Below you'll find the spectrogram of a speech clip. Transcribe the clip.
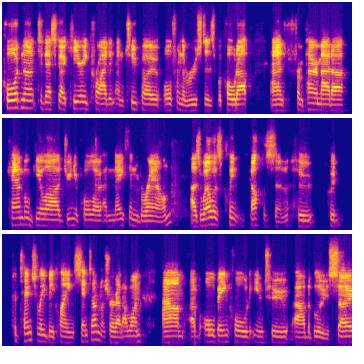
Cordner, Tedesco, Keary, Crichton, and Tupou, all from the Roosters, were called up, and from Parramatta, Campbell-Gillard, Junior Paulo, and Nathan Brown, as well as Clint Gutherson, who could potentially be playing centre. I'm not sure about that one um, have all been called into uh, the Blues. So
